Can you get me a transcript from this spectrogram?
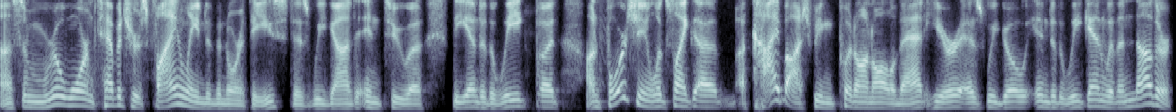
Uh, some real warm temperatures finally into the Northeast as we got into uh, the end of the week. But unfortunately, it looks like a, a kibosh being put on all of that here as we go into the weekend with another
